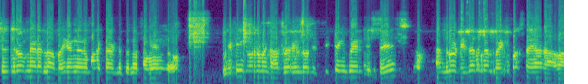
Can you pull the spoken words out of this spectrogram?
చంద్రబాబు నాయుడు అలా బహిరంగంగా మాట్లాడుతున్న సమయంలో ఏపీ గవర్నమెంట్ ఆధ్వర్యంలో సిట్ ఎంక్వైరీ చేస్తే అందులో డిజర్నల్ బయటకు వస్తాయా రావా?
